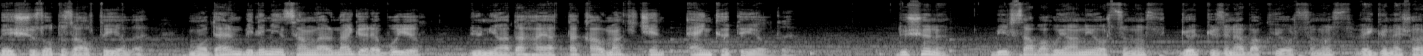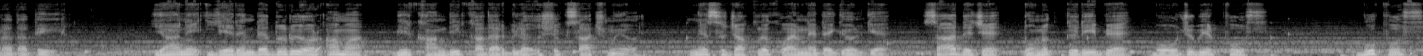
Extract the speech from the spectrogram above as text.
536 yılı. Modern bilim insanlarına göre bu yıl dünyada hayatta kalmak için en kötü yıldı. Düşünün, bir sabah uyanıyorsunuz, gökyüzüne bakıyorsunuz ve güneş orada değil. Yani yerinde duruyor ama bir kandil kadar bile ışık saçmıyor. Ne sıcaklık var ne de gölge. Sadece donuk gri ve boğucu bir pus. Bu pus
